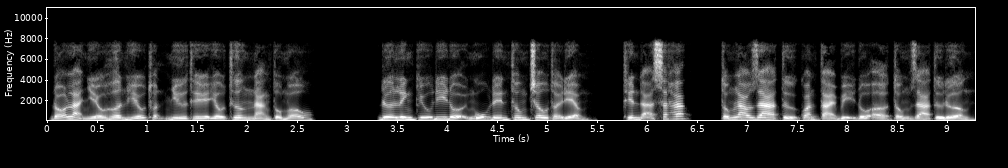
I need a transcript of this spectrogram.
đó là nhiều hơn hiếu thuận như thế yêu thương nàng tổ mẫu. Đưa linh cứu đi đội ngũ đến Thông Châu thời điểm, thiên đã sát hắc, Tống Lao gia tử quan tài bị đỗ ở Tống gia từ đường.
